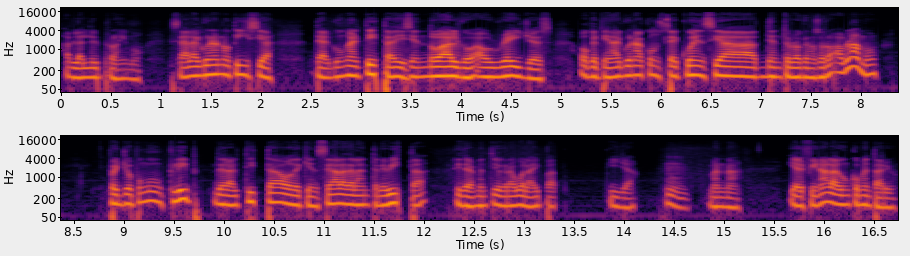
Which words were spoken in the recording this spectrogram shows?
hablar del prójimo. Sale alguna noticia de algún artista diciendo algo outrageous o que tiene alguna consecuencia dentro de lo que nosotros hablamos, pues yo pongo un clip del artista o de quien sea la de la entrevista, literalmente yo grabo el iPad y ya, Hmm. más nada. Y al final hago un comentario.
